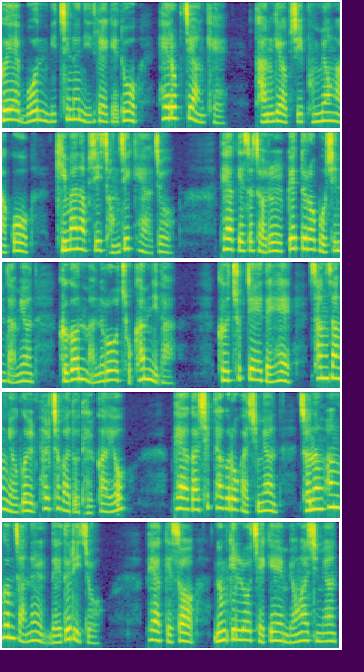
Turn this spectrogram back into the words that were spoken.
그에 못 미치는 이들에게도 해롭지 않게 관계없이 분명하고 기만 없이 정직해야죠. 폐하께서 저를 꿰뚫어 보신다면 그것만으로 족합니다. 그 축제에 대해 상상력을 펼쳐봐도 될까요? 폐하가 식탁으로 가시면 저는 황금잔을 내드리죠. 폐하께서 눈길로 제게 명하시면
